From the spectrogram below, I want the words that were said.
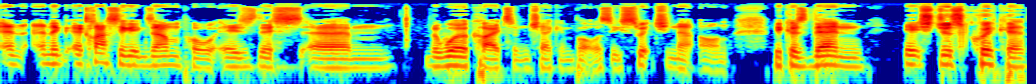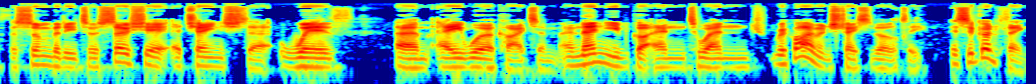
an, an a classic example is this um, the work item checking policy, switching that on, because then it's just quicker for somebody to associate a change set with um, a work item. And then you've got end to end requirements traceability. It's a good thing.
